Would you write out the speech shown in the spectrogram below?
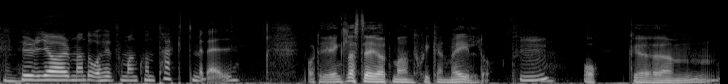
Mm. Hur gör man då? Hur får man kontakt med dig? Ja, det enklaste är att man skickar en mail. Då. Mm. Och um,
